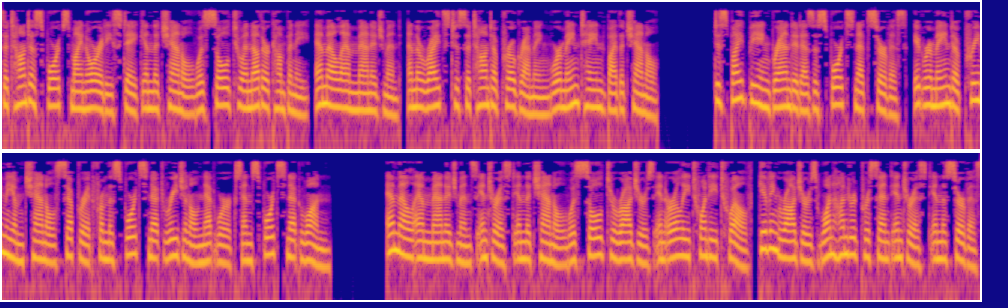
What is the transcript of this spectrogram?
Setanta Sports' minority stake in the channel was sold to another company, MLM Management, and the rights to Setanta programming were maintained by the channel. Despite being branded as a Sportsnet service, it remained a premium channel separate from the Sportsnet regional networks and Sportsnet 1. MLM Management's interest in the channel was sold to Rogers in early 2012, giving Rogers 100% interest in the service.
